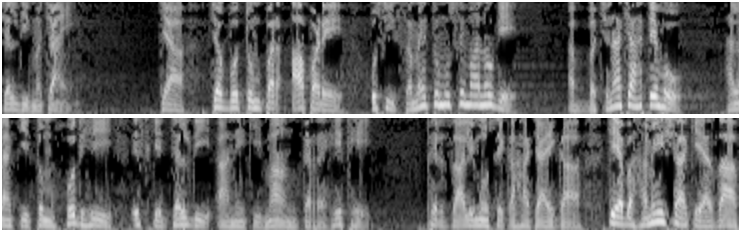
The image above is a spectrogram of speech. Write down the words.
जल्दी मचाएँ? क्या जब वो तुम पर आ पड़े, उसी समय तुम उसे मानोगे? अब बचना चाहते हो? हालाँकि तुम खुद ही इसके जल्दी आने की मांग कर रहे थे। फिर जालिमों से कहा जाएगा कि अब हमेशा के अजाब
